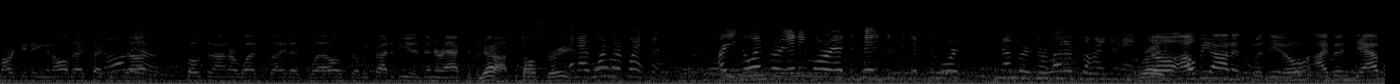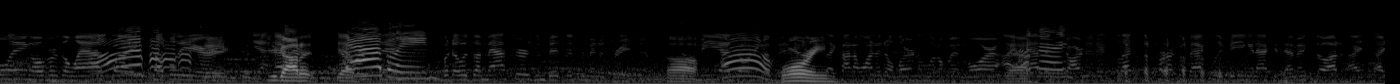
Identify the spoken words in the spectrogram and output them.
marketing, and all that type of stuff. there. It's posted on our website as well. So we try to be as interactive as Yeah, possible. sounds great. And I have one more question. Are you going for any more educations to get some more numbers or letters behind your name? Right. So I'll be honest with you. I've been dabbling over the last like couple of years. See, Yeah, you got ever- it. Yeah. ever since, Dabbling. but it was a master's in business administration. Ah. so me as owning a Oh. business, Boring. I kind of wanted to learn a little bit more. I Yeah. haven't Okay. started it, so that's the perk of actually being an academic. So I, I, I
